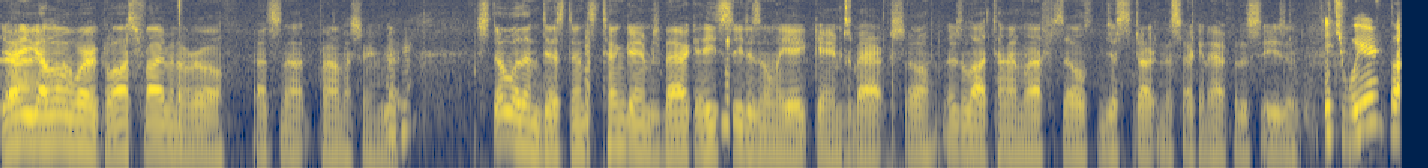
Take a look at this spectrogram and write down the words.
Yeah, you got a little work. Lost five in a row. That's not promising, but Mhm. still within distance. 10 games back. Eighth seed is only eight games back, so there's a lot of time left. Still just starting the second half of the season. It's weird, but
